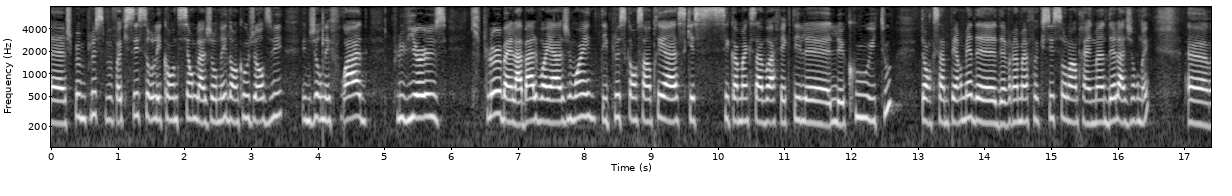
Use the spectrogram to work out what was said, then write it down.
Euh, je peux me plus me focuser sur les conditions de la journée. Donc, aujourd'hui, une journée froide, pluvieuse, qui pleut, ben la balle voyage moins. Tu es plus concentré à ce que c'est comment que ça va affecter le, le coup et tout. Donc, ça me permet de, de vraiment focuser sur l'entraînement de la journée. Euh,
